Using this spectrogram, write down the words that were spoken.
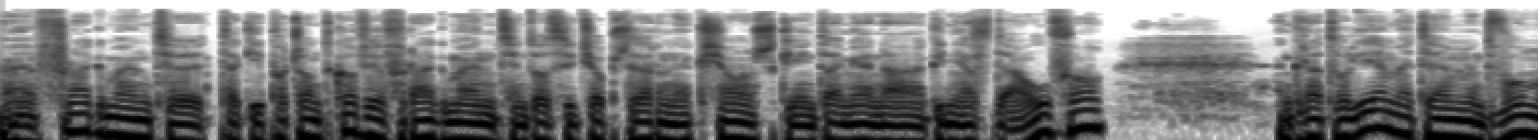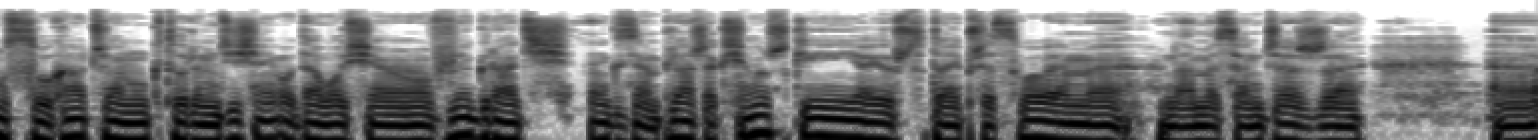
e, fragment, e, taki początkowy fragment dosyć obszerny książki Damiana Gniazda UFO. Gratulujemy tym dwóm słuchaczom, którym dzisiaj udało się wygrać egzemplarze książki. Ja już tutaj przesłałem na Messengerze e,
